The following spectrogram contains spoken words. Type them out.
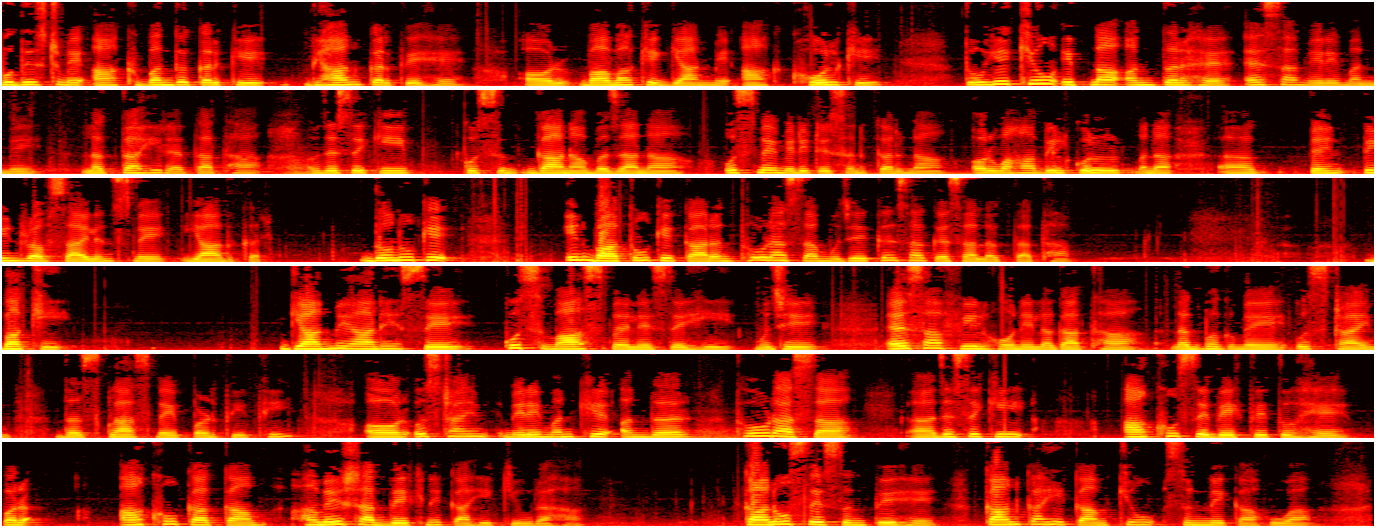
बुद्धिस्ट में आँख बंद करके ध्यान करते हैं और बाबा के ज्ञान में आँख खोल के तो ये क्यों इतना अंतर है? ऐसा मेरे मन में लगता ही रहता था। और जैसे कि कुछ गाना बजाना, उसमें मेडिटेशन करना और वहाँ बिल्कुल मना पिन ऑफ़ साइलेंस में याद कर। दोनों के, इन बातों के कारण थोड़ा सा मुझे कैसा कैसा लगता था। बाकी, ज्ञान में आने से, कुछ मास पहले से ही मुझे ऐसा फील होने लगा था। लगभग मैं उस टाइम दस क्लास में पढ़ती थी और उस टाइम मेरे मन के अंदर थोड़ा सा जैसे कि आँखों से देखते तो है, पर आँखों का काम हमेशा देखने का ही क्यों रहा? कानों से सुनते हैं, कान का ही काम क्यों सुनने का हुआ?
